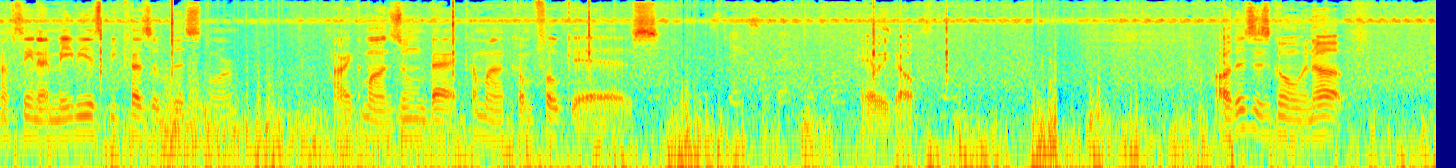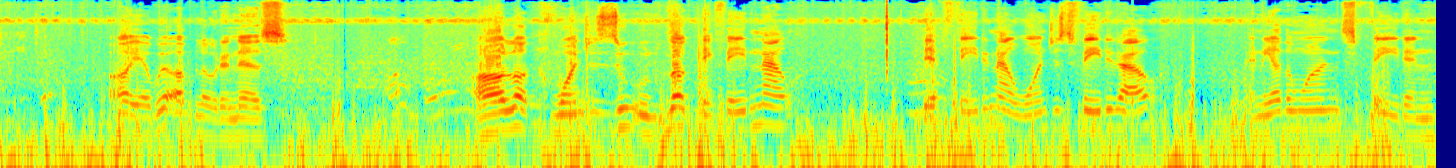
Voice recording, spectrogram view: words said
I've seen that. Maybe it's because of the storm. All right, come on, zoom back. Come on, come focus. This takes a bit focus. There we go. Oh, this is going up. Oh yeah, we're uploading this. Oh boy. Oh look, one just zoom. Look, they fading out. They're fading out. One just faded out, and the other one's fading.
